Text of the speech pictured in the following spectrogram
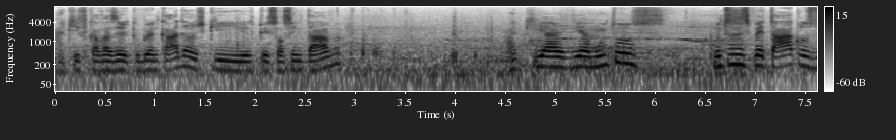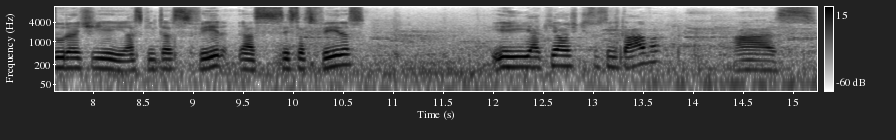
Aqui ficava as arquibancadas, onde que o pessoal sentava. Aqui havia muitos, muitos espetáculos durante as quintas-feiras, as sextas-feiras. E aqui é onde que sustentava as,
